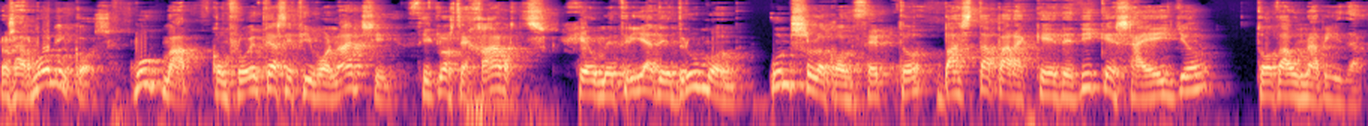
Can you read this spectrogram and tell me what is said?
Los armónicos, bookmap, confluencias de Fibonacci, ciclos de Hartz, geometría de Drummond. Un solo concepto basta para que dediques a ello toda una vida.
